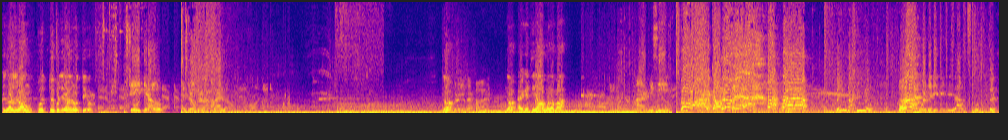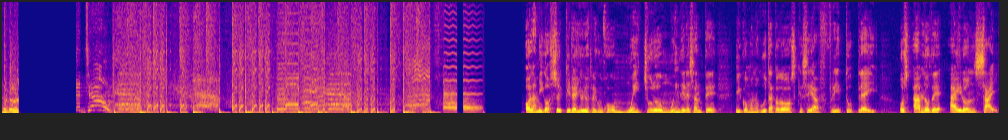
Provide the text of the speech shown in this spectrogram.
Tengo el dron, pues estoy por tirar el dron, tío. Sí, tíralo. El dron creo que para verlo. No, Pero yo que para verlo. no, el que he tirado mola más. Ah, el misil. ¡Ah, cabrones! ¡Venga, tío! ¡Ah! Muerte, te, te, te da con todo el puto... Hola amigos, soy Kira y hoy os traigo un juego muy chulo, muy interesante y como nos gusta a todos, que sea free to play. Os hablo de Iron Sight,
